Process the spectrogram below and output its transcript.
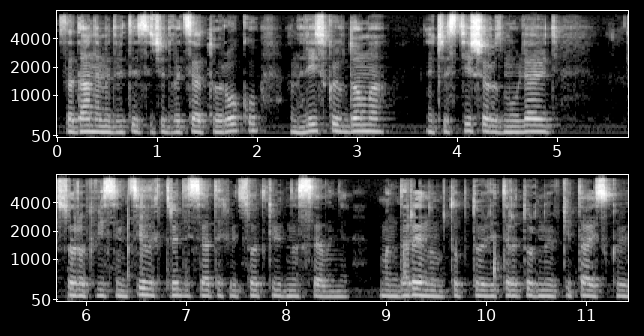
За даними 2020 року, англійською вдома найчастіше розмовляють 48,3% від населення, мандарином, тобто літературною китайською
